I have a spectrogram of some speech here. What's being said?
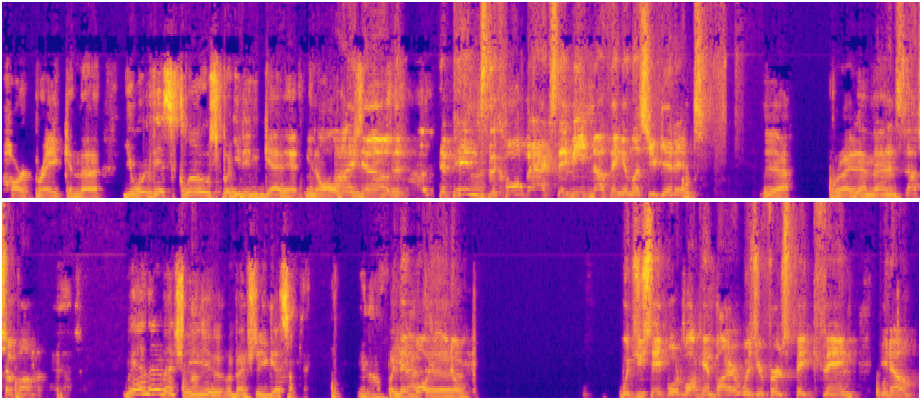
heartbreak and the you were this close but you didn't get it. You know, all I know the, the pins, the callbacks, they mean nothing unless you get it. Yeah. Right. And then and that's such a bummer. Yeah, then eventually uh-huh. you do. Eventually you get something. You know. But you then what, to, you know would you say Boardwalk Empire was your first big thing? You know?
